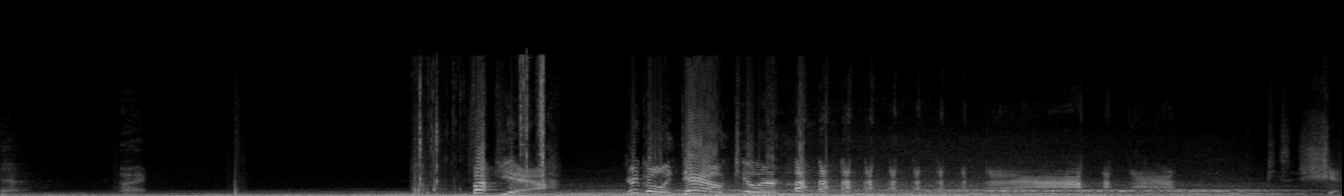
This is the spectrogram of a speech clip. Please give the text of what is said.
Yeah. All right. Fuck yeah! You're going down, killer! Piece of shit.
